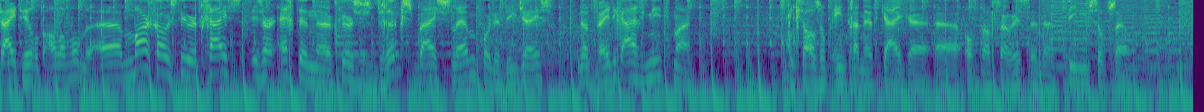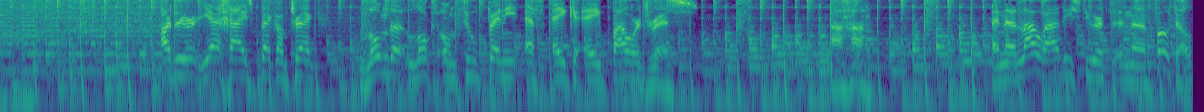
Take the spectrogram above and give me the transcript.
Tijd hield alle wonden. Eh, Marco stuurt... Gijs, is er echt een eh, cursus drugs bij Slam voor de DJ's? Dat weet ik eigenlijk niet, maar... Ik zal eens op intranet kijken eh, of dat zo is. En eh, Teams of zo. Arthur, ja Gijs, back on track. Londen locked on to Penny F, a.k.a. Power Dress. Aha. En Laura die stuurt een foto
